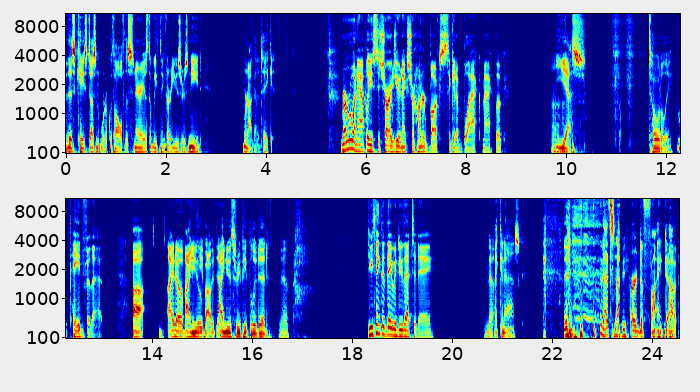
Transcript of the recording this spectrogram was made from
this case doesn't work with all of the scenarios that we think our users need. We're not going to take it. Remember when Apple used to charge you an extra hundred bucks to get a black MacBook? Uh, Yes. Totally. Who paid for that? Uh, I know. I knew people who about did. I knew three people who did. Yeah. Do you think that they would do that today? No. I can ask. That's not hard to find out.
